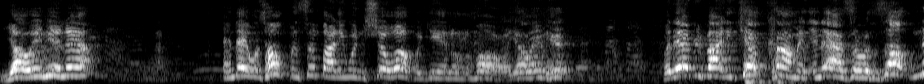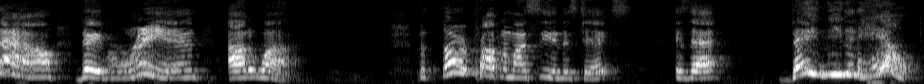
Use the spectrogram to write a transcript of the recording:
Y'all in here now? And they was hoping somebody wouldn't show up again on the morrow. Y'all in here? But everybody kept coming, and as a result, now they've ran out of wine. The third problem I see in this text is that they needed help,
